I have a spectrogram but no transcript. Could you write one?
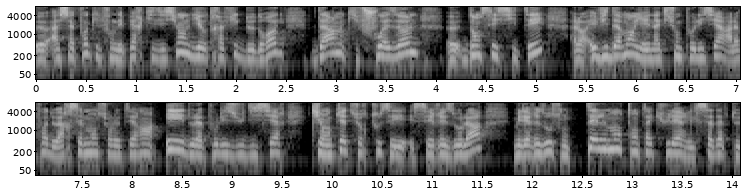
euh, à chaque fois qu'ils font des perquisitions liées au trafic de drogue, d'armes qui foisonnent euh, dans ces cités. Alors évidemment, il y a une action policière à la fois de harcèlement sur le terrain et de la police judiciaire qui enquête sur tous ces, réseaux-là, mais les réseaux sont tellement tentaculaires, ils s'adaptent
